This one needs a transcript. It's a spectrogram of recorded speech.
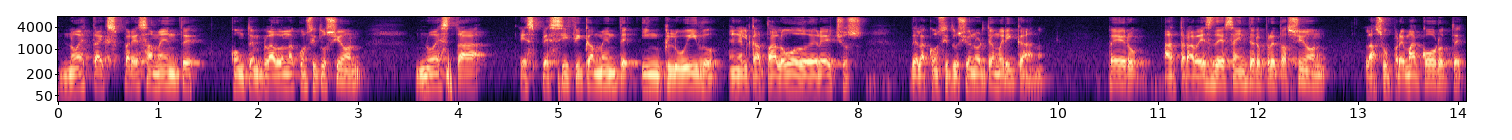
No está expresamente contemplado en la Constitución, no está específicamente incluido en el catálogo de derechos de la Constitución norteamericana, pero a través de esa interpretación, la Suprema Corte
